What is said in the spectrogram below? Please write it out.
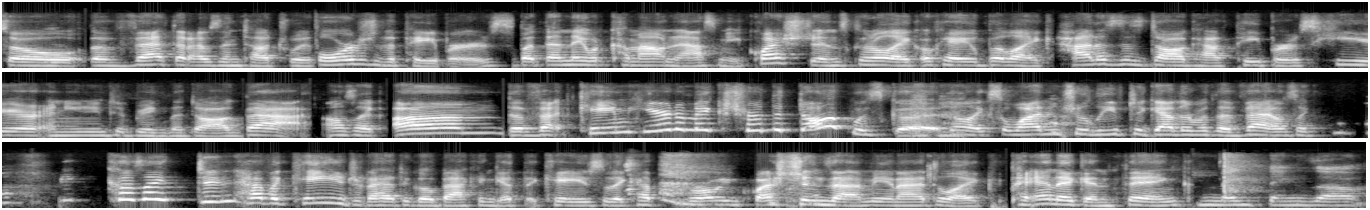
So the vet that I was in touch with forged the papers, but then they would come out and ask me questions. Cause they're like, okay, but like, how does this dog have papers here? And you need to bring the dog back. I was like, um, the vet came here to make sure the dog was good. They're like, so why didn't you leave together with a vet? I was like, because I didn't have a cage and I had to go back and get the cage. So they kept throwing questions at me and I had to like panic and think. Make things up.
